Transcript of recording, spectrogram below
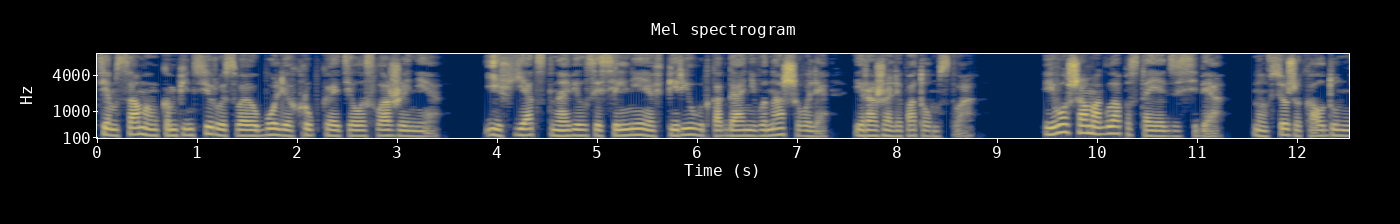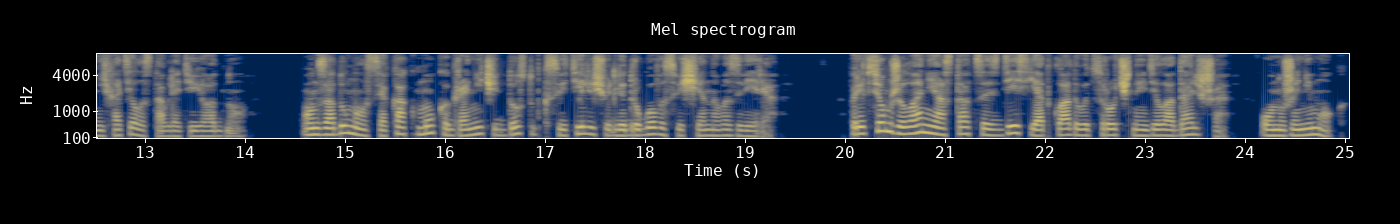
тем самым компенсируя свое более хрупкое телосложение. Их яд становился сильнее в период, когда они вынашивали и рожали потомство. Его ша могла постоять за себя, но все же колдун не хотел оставлять ее одну. Он задумался, как мог ограничить доступ к святилищу для другого священного зверя. При всем желании остаться здесь и откладывать срочные дела дальше, он уже не мог.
